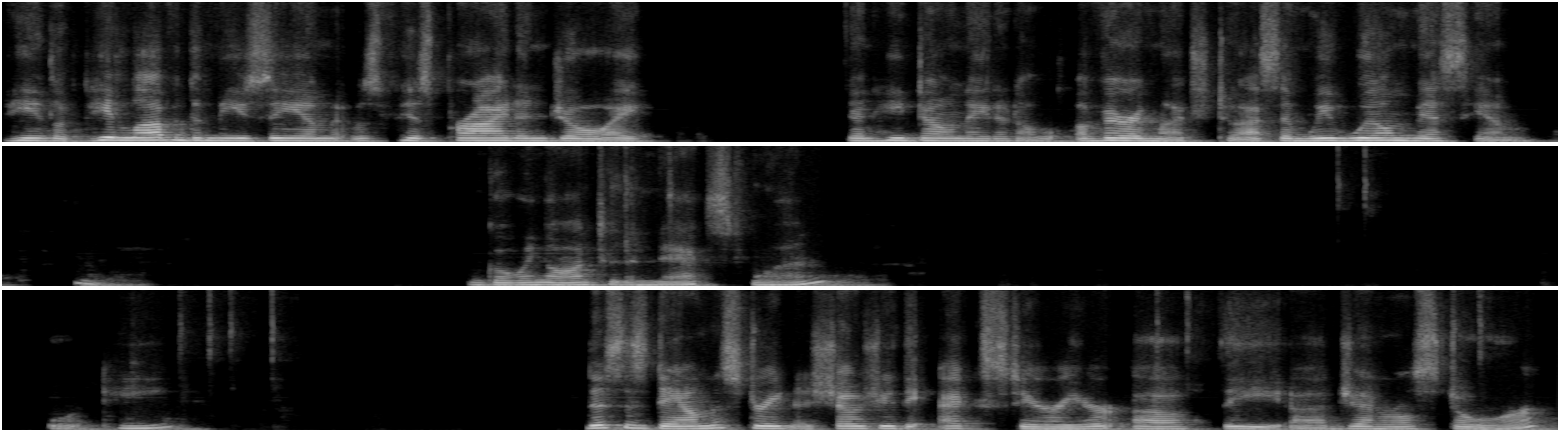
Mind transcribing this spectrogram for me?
He looked, he loved the museum. It was his pride and joy. And he donated a, a very much to us, and we will miss him. Going on to the next one. 14. This is down the street and it shows you the exterior of the uh, general store.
